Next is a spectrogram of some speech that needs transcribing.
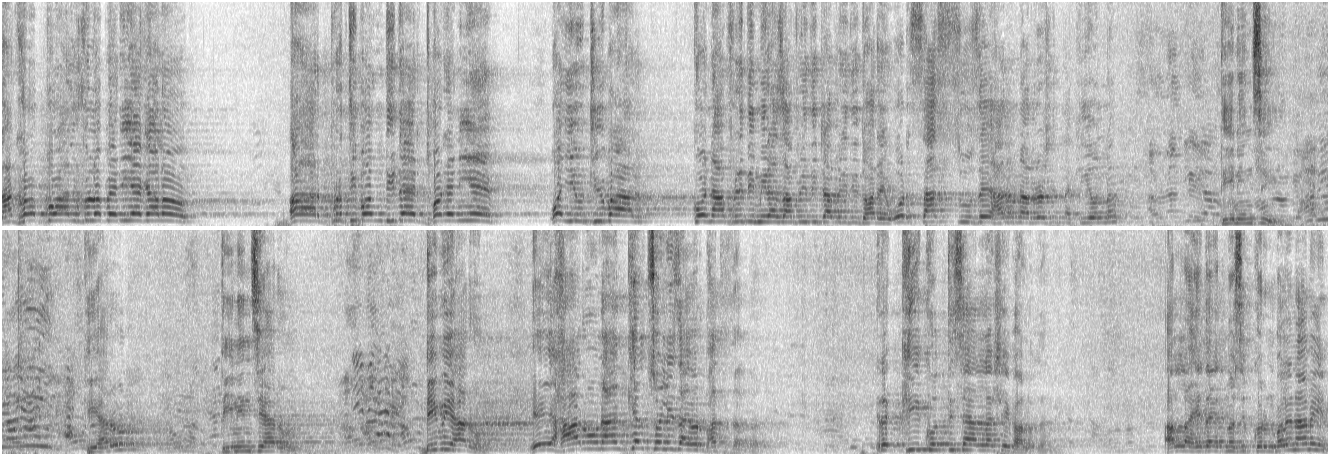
রাঘব বোয়ালগুলো বেরিয়ে গেল। আর প্রতিবন্ধীদের ধরে নিয়ে ওই ইউটিউবার কোন আফ্রিদি, মিরাজ আফ্রিদি টাফ্রিদি ধরে? ওর সাসু যে হারুন আর রশিদ না, কি ওর নাম? তিন ইঞ্চি। কি হারুন? তিন ইঞ্চি হারুন। ডিবি হারুন। এই হারুন আঙ্কেল চলে যায় ওর ভাতে ধরে এটা কি করতেছে আল্লাহ সেই ভালো জানে। আল্লাহ হেদায়ত নসিব করুন, বলেন আমিন।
